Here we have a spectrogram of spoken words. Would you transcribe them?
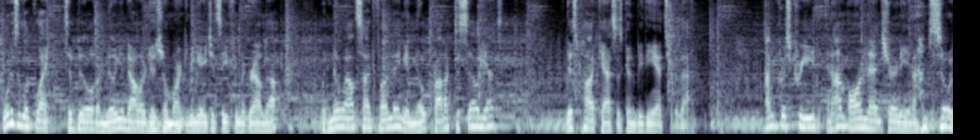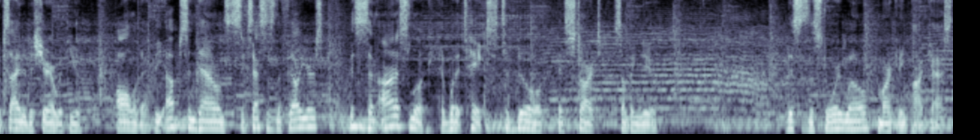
What does it look like to build a million dollar digital marketing agency from the ground up with no outside funding and no product to sell yet? This podcast is going to be the answer to that. I'm Chris Creed, and I'm on that journey, and I'm so excited to share with you all of it the ups and downs, successes, the failures. This is an honest look at what it takes to build and start something new. This is the Storywell Marketing Podcast.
